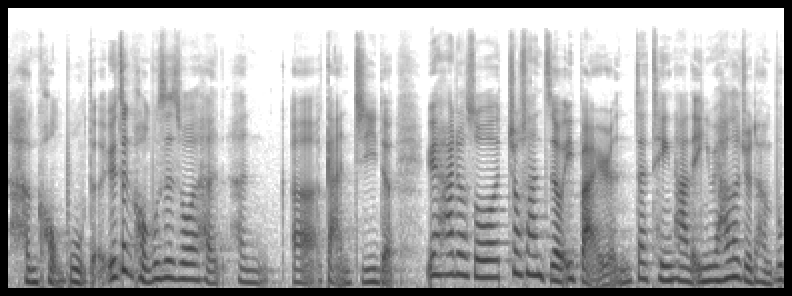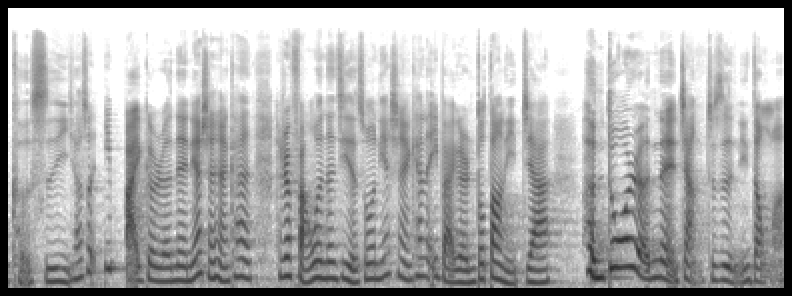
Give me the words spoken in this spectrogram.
很恐怖的，因为这个恐怖是说很很呃感激的，因为他就说，就算只有一百人在听他的音乐，他都觉得很不可思议。他说一百个人呢，你要想想看，他就反问那记者说，你要想想看，那一百个人都到你家，很多人呢，这样就是你懂吗？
